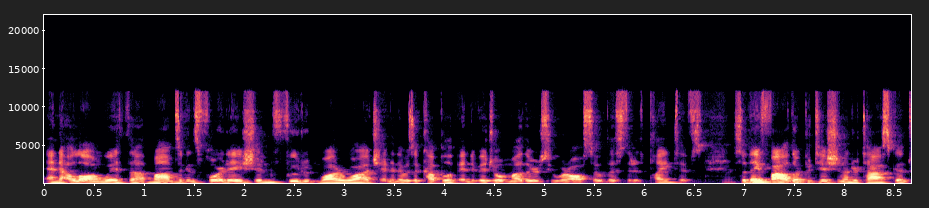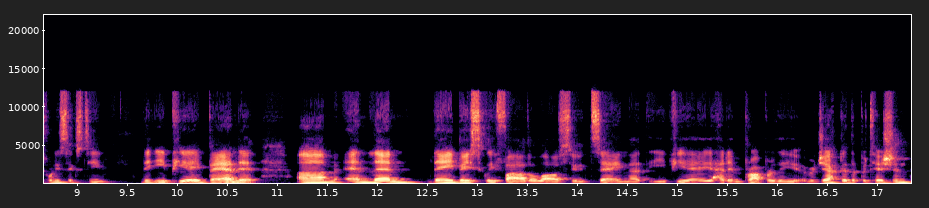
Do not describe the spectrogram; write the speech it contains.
and along with uh, Moms Against Fluoridation, Food and Water Watch, and then there was a couple of individual mothers who were also listed as plaintiffs. So they filed their petition under TSCA in 2016. The EPA banned it, um, and then they basically filed a lawsuit saying that the EPA had improperly rejected the petition.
